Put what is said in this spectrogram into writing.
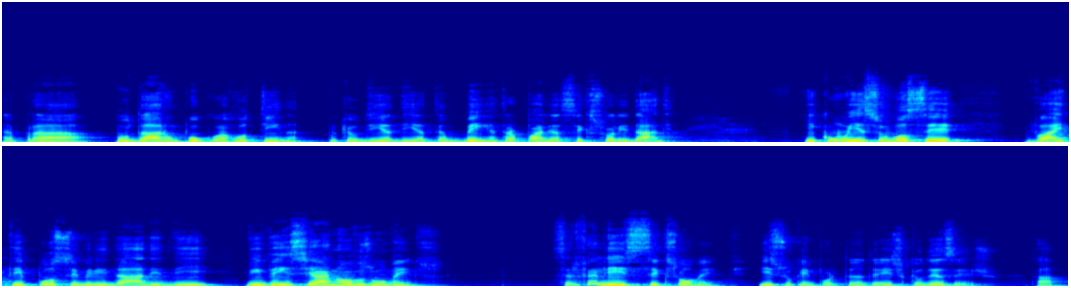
né, para mudar um pouco a rotina, porque o dia a dia também atrapalha a sexualidade. E com isso você vai ter possibilidade de vivenciar novos momentos. Ser feliz sexualmente. Isso que é importante, é isso que eu desejo. Tá?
